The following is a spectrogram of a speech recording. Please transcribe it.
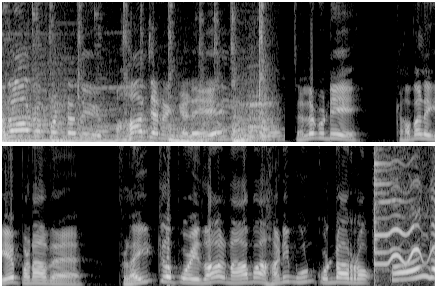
அதாகப்பட்டது மகாஜனங்களே. செல்லக்குட்டி கவலையே படாத. ஃப்ளைட்ல போய் தான் நாம ஹனிமூன் கொண்டாடுறோம். போங்க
